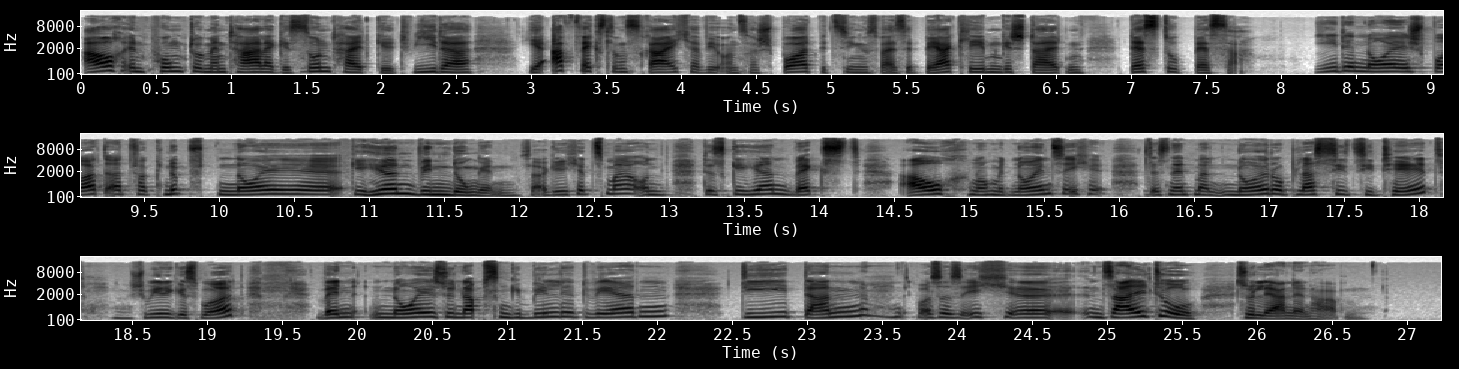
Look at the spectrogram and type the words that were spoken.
Auch in puncto mentaler Gesundheit gilt wieder, je abwechslungsreicher wir unser Sport bzw. Bergleben gestalten, desto besser. Jede neue Sportart verknüpft neue Gehirnwindungen, sage ich jetzt mal. Und das Gehirn wächst auch noch mit 90. Das nennt man Neuroplastizität, schwieriges Wort. Wenn neue Synapsen gebildet werden, die dann, was weiß ich, äh, ein Salto zu lernen haben.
